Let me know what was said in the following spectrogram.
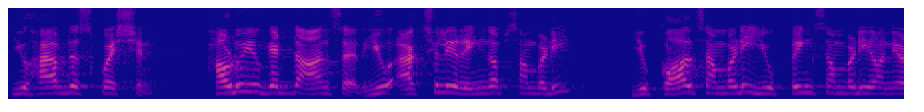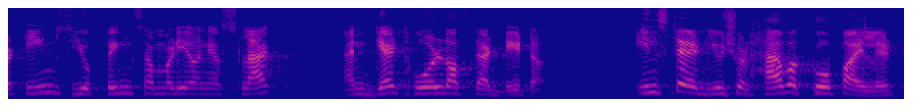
You have this question. How do you get the answer? You actually ring up somebody, you call somebody, you ping somebody on your Teams, you ping somebody on your Slack, and get hold of that data. Instead, you should have a co-pilot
